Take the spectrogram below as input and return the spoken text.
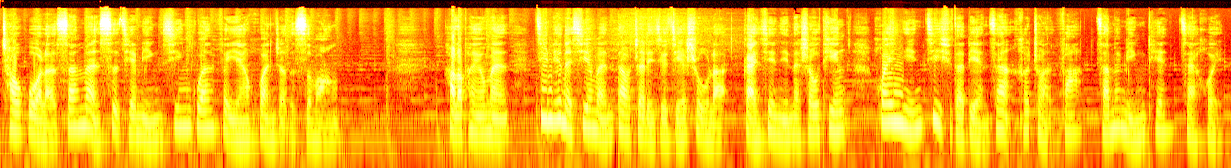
超过了三万四千名新冠肺炎患者的死亡。好了，朋友们，今天的新闻到这里就结束了，感谢您的收听，欢迎您继续的点赞和转发，咱们明天再会。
